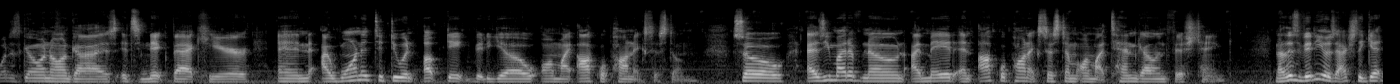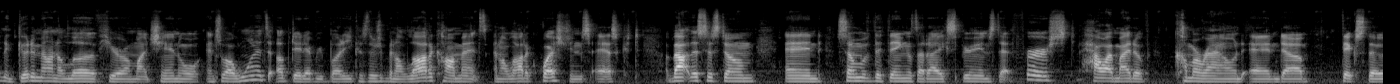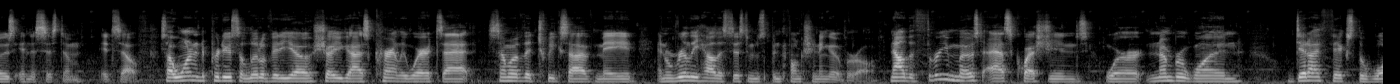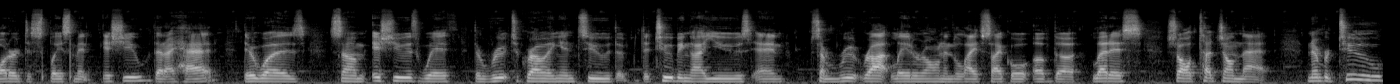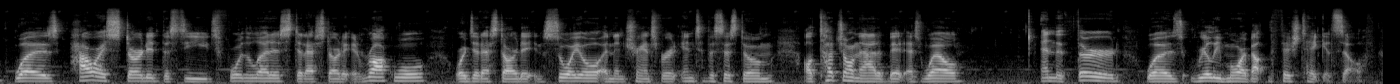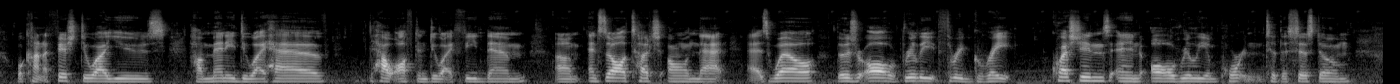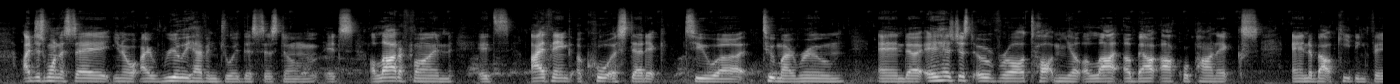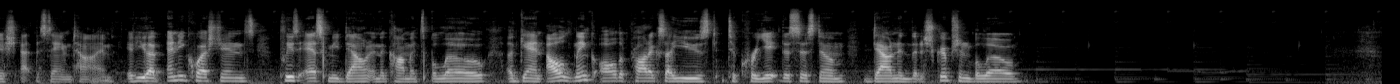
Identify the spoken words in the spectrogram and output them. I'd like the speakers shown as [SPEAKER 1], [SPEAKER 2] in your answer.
[SPEAKER 1] What is going on guys? It's Nick back here and I wanted to do an update video on my aquaponics system. So as you might have known, I made an aquaponics system on my 10 gallon fish tank. Now this video is actually getting a good amount of love here on my channel and so I wanted to update everybody because there's been a lot of comments and a lot of questions asked about the system and some of the things that I experienced at first, how I might have come around and uh, fix those in the system itself. So I wanted to produce a little video, show you guys currently where it's at, some of the tweaks I've made, and really how the system's been functioning overall. Now the three most asked questions were number one, did I fix the water displacement issue that I had? There was some issues with the roots growing into the, the tubing I used and some root rot later on in the life cycle of the lettuce, so I'll touch on that. Number two was how I started the seeds for the lettuce. Did I start it in rock wool or did I start it in soil and then transfer it into the system? I'll touch on that a bit as well. And the third was really more about the fish tank itself. What kind of fish do I use? How many do I have? How often do I feed them? Um, and so I'll touch on that as well. Those are all really three great questions and all really important to the system. I just want to say, you know, I really have enjoyed this system. It's a lot of fun. It's, I think, a cool aesthetic to uh, to my room, and uh, it has just overall taught me a lot about aquaponics and about keeping fish at the same time. If you have any questions, please ask me down in the comments below. Again, I'll link all the products I used to create the system down in the description below.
